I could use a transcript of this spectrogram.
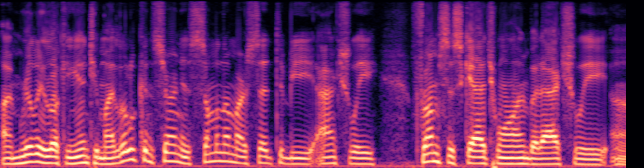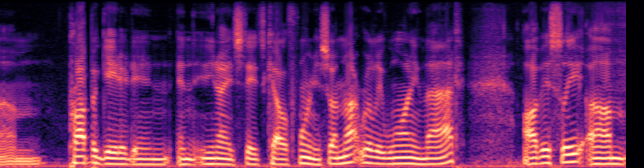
I'm really looking into. My little concern is some of them are said to be actually from Saskatchewan, but actually um, propagated in, in the United States, California. So I'm not really wanting that obviously. Um,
